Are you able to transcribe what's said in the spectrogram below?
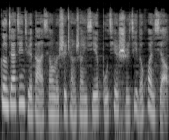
更加坚决打消了市场上一些不切实际的幻想。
